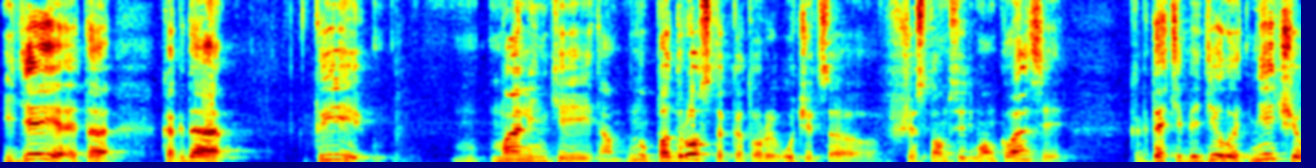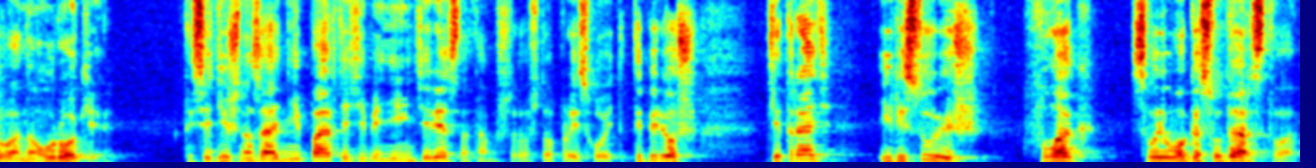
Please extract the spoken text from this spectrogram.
Идея это когда ты маленький там, ну, подросток, который учится в шестом-седьмом классе, когда тебе делать нечего на уроке, ты сидишь на задней парте, тебе не интересно там, что, что происходит. Ты берешь тетрадь и рисуешь флаг своего государства.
